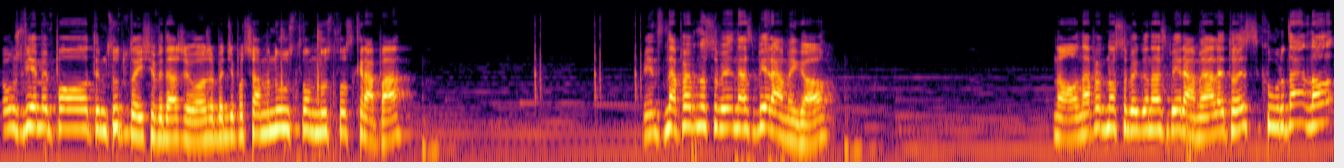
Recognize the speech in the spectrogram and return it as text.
To już wiemy po tym, co tutaj się wydarzyło, że będzie potrzeba mnóstwo, mnóstwo skrapa. Więc na pewno sobie nazbieramy go. No, na pewno sobie go nazbieramy, ale to jest kurda, no...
